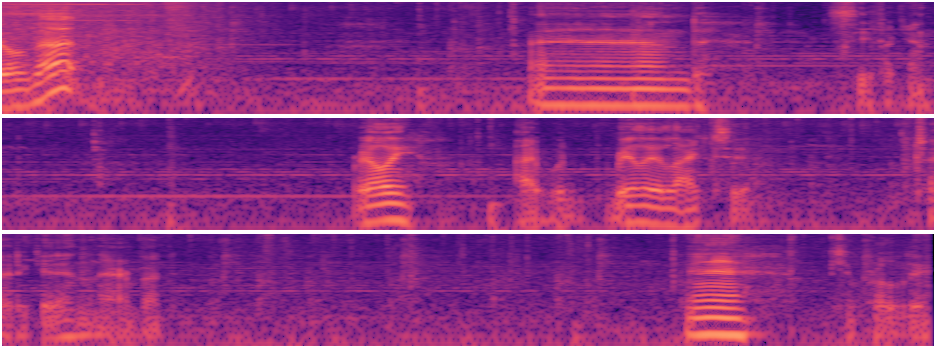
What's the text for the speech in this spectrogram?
Fill that. And see if I can... Really? I would really like to try to get in there, but... Eh, can probably...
